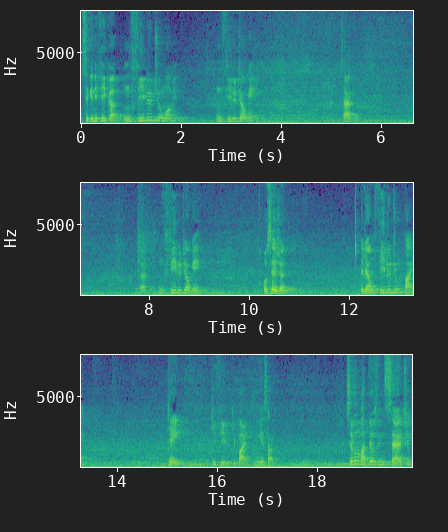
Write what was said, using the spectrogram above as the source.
significa um filho de um homem, um filho de alguém. Certo? Certo? Um filho de alguém. Ou seja, ele é um filho de um pai. Quem? Que filho? Que pai? Ninguém sabe. Segundo Mateus 27,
